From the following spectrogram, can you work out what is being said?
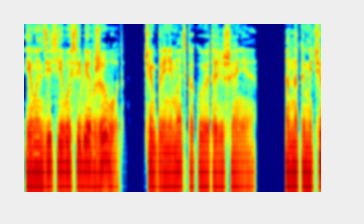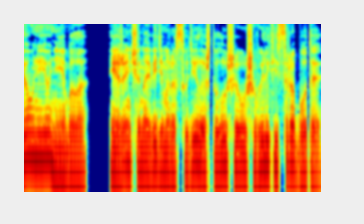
и вонзить его себе в живот, чем принимать какое-то решение. Однако меча у нее не было, и женщина, видимо, рассудила, что лучше уж вылететь с работы,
